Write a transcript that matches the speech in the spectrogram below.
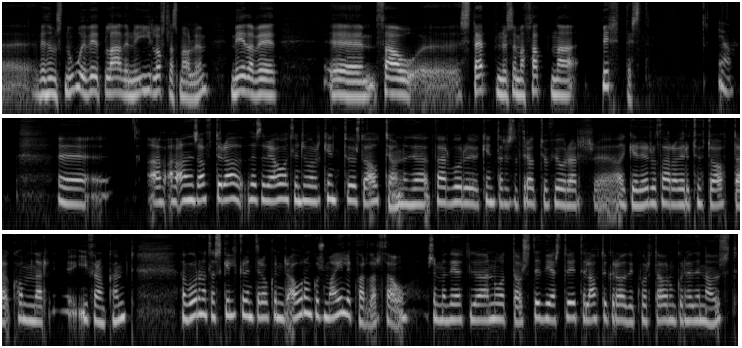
eh, við höfum snúið við blaðinu í lofslagsmálum miða við um, þá uh, stefnu sem að þarna byrtist. Já, uh, aðeins aftur að þessari áallin sem var kynnt 2018 því að þar voru kynntar þessar 34 aðgerir og þar að veru 28 komnar í framkvæmt. Það voru náttúrulega skilgrendir ákveðinir árangusmælikvarðar þá sem að þið ætlu að nota og styðjast við til 8 gráði hvort árangur hefði náðust.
